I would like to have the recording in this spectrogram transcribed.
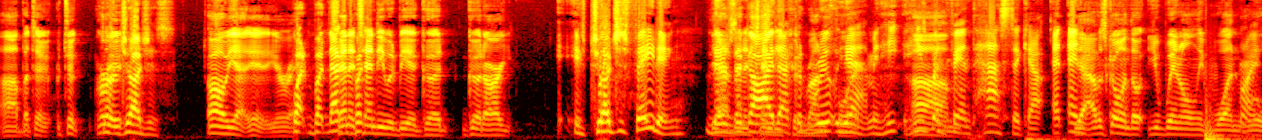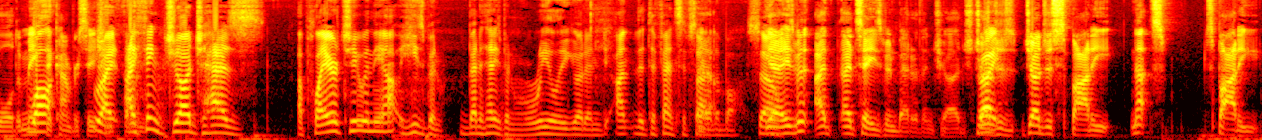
Uh, but to to judges. oh yeah, yeah you're right. But- but that- but- would be a good good arg. If Judge is fading, there's a guy that could could, really. Yeah, it. I mean he he's Um, been fantastic out. And, and Yeah, I was going though. You win only one right. rule to make Well, the conversation. Right. fun. I think Judge has a player or two in the out. He's been Benintendi's been really good in, on the defensive side of the ball. So Yeah, he's been. I'd, I'd say he's been better than Judge. Judge Right. is Judge is spotty, not s- spotty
